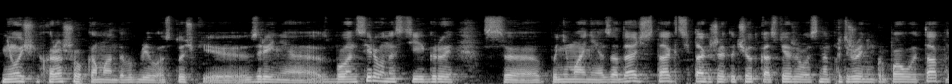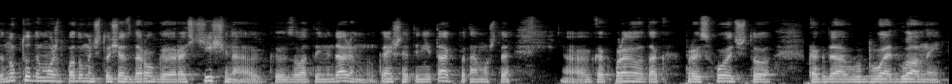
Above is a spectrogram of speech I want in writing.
Не очень хорошо команда выглядела с точки зрения сбалансированности игры, с понимания задач, с тактик. Также это четко отслеживалось на протяжении группового этапа. Ну, кто-то может подумать, что сейчас дорога расчищена к золотым медалям. Ну, конечно, это не так, потому что э, как правило, так происходит, что когда выбывает главный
